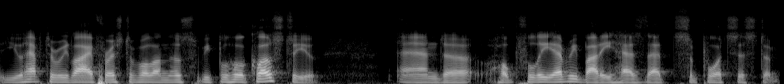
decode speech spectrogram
you have to rely, first of all, on those people who are close to you. And hopefully, everybody has that support system.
